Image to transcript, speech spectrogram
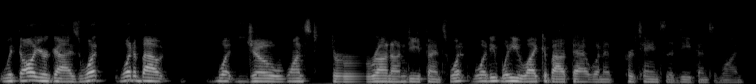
with all your guys, what what about what Joe wants to run on defense? What what do, what do you like about that when it pertains to the defensive line?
